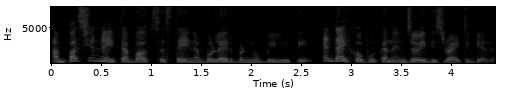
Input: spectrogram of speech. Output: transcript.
I'm passionate about sustainable urban mobility and I hope we can enjoy this ride together.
